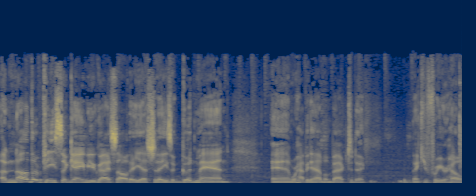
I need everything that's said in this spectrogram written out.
Another piece of game you guys saw there yesterday. He's a good man, and we're happy to have him back today. Thank you for your help.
